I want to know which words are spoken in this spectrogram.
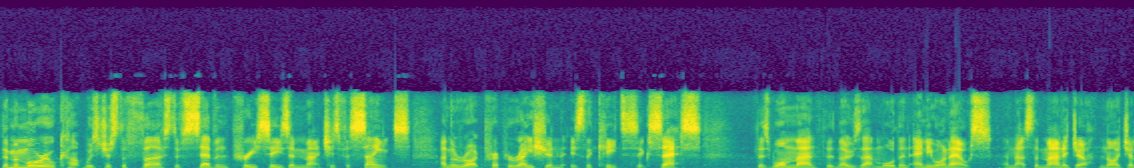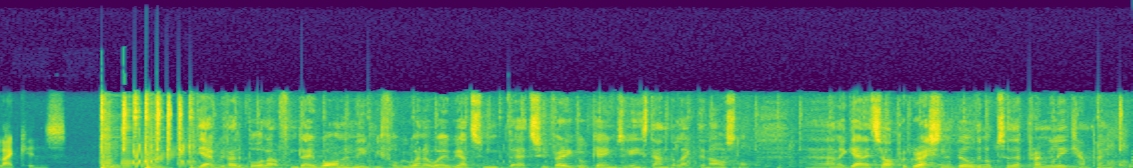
The Memorial Cup was just the first of seven pre season matches for Saints, and the right preparation is the key to success. There's one man that knows that more than anyone else, and that's the manager, Nigel Adkins. Yeah, we've had a ball out from day one, and even before we went away, we had some uh, two very good games against Anderlecht and Arsenal. Uh, and again, it's our progression of building up to the Premier League campaign.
